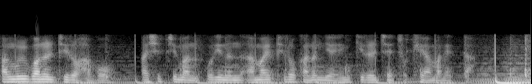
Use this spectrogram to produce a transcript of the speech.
박물관을 뒤로 하고 아쉽지만 우리는 아말피로 가는 여행길을 재촉해야만 했다.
